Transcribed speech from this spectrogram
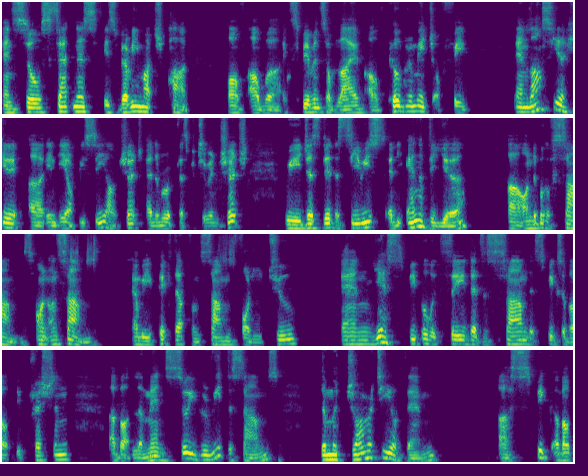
And so sadness is very much part of our experience of life, our pilgrimage of faith. And last year here uh, in ARPC, our church, Adam Road Presbyterian Church, we just did a series at the end of the year uh, on the book of Psalms, on, on Psalms. And we picked up from Psalm 42. And yes, people would say that's a psalm that speaks about depression, about lament. So if you read the Psalms, the majority of them uh, speak about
